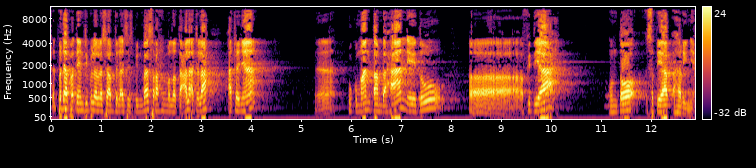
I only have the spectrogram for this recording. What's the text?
Dan pendapat yang dipilih oleh Abdul Aziz bin Bas rahimahullah taala adalah adanya ya, hukuman tambahan yaitu uh, fidyah untuk setiap harinya.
